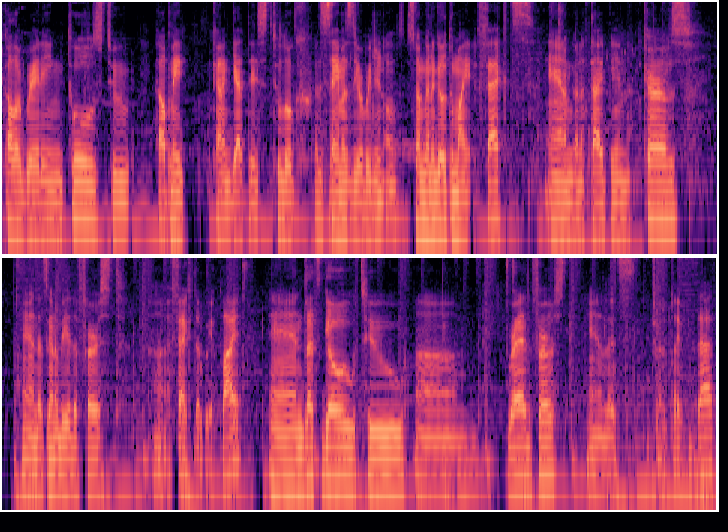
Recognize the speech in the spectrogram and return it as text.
color grading tools to help me kind of get this to look the same as the original. So I'm gonna go to my effects and I'm gonna type in curves and that's gonna be the first uh, effect that we apply. And let's go to um, red first and let's try to play with that.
